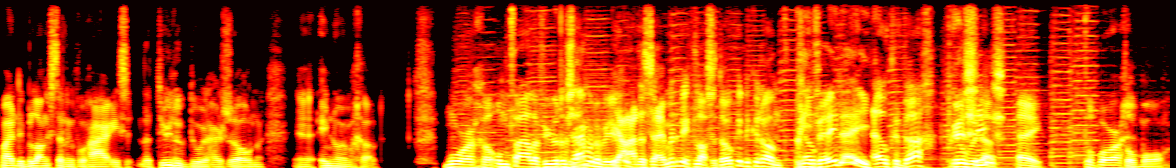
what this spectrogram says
Maar de belangstelling voor haar is natuurlijk door haar zonen eh, enorm groot. Morgen om 12 uur, dan zijn we er weer. Ja, daar zijn we er weer. Ik las het ook in de krant. Privé day. Elke, dag. Precies. Hey, Tot morgen. tot morgen.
